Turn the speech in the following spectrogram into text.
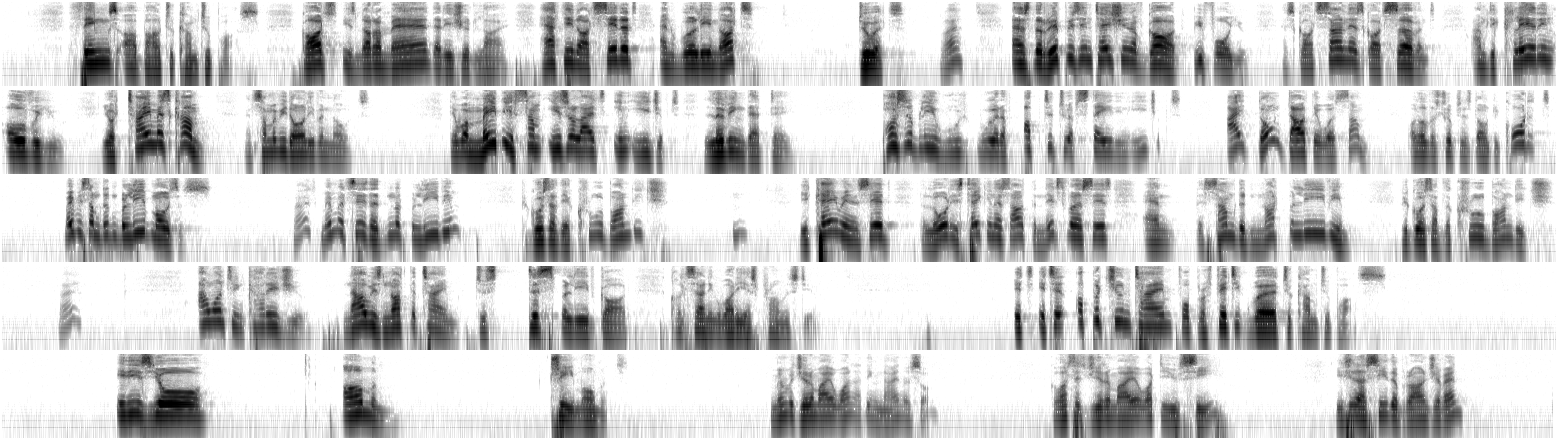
Things are about to come to pass. God is not a man that he should lie. Hath he not said it, and will he not do it? Right? As the representation of God before you, as God's son, as God's servant, I'm declaring over you, your time has come, and some of you don't even know it. There were maybe some Israelites in Egypt living that day. Possibly would have opted to have stayed in Egypt. I don't doubt there were some, although the scriptures don't record it. Maybe some didn't believe Moses. Right? Remember it says they did not believe him because of their cruel bondage. He came in and said, The Lord is taking us out. The next verse says, and some did not believe him because of the cruel bondage. Right? I want to encourage you. Now is not the time to disbelieve God concerning what he has promised you. It's, it's an opportune time for prophetic word to come to pass. It is your almond tree moment. Remember Jeremiah 1, I think 9 or so? God says, Jeremiah, what do you see? He said, I see the branch of an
